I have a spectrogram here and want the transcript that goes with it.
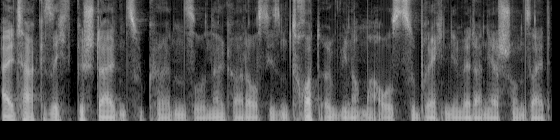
Alltag sich gestalten zu können, so, ne, gerade aus diesem Trott irgendwie nochmal auszubrechen, den wir dann ja schon seit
